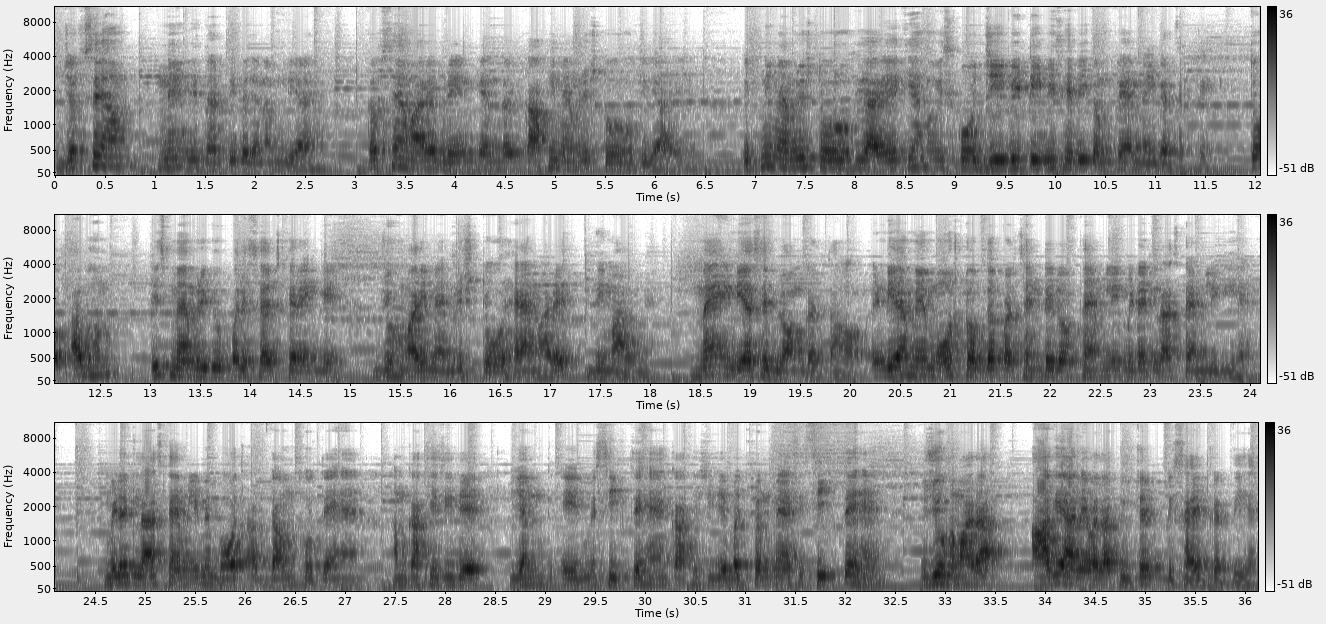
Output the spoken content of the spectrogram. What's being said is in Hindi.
जब से हमने इस धरती पे जन्म लिया है, तब से हमारे ब्रेन के अंदर काफ़ी मेमोरी स्टोर होती जा रही है। इतनी मेमोरी स्टोर होती जा रही है कि हम इसको जी बी टी वी से भी कंपेयर नहीं कर सकते। तो अब हम इस मेमोरी के ऊपर रिसर्च करेंगे, जो हमारी मेमोरी स्टोर है हमारे दिमाग में। मैं इंडिया से बिलोंग करता हूँ। इंडिया में most of the percentage of family middle class family की है। मिडिल क्लास फैमिली में बहुत अप डाउन्स होते हैं। हम काफ़ी चीज़ें यंग एज में सीखते हैं काफ़ी चीज़ें बचपन में ऐसी सीखते हैं जो हमारा आगे आने वाला फ्यूचर डिसाइड करती है।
